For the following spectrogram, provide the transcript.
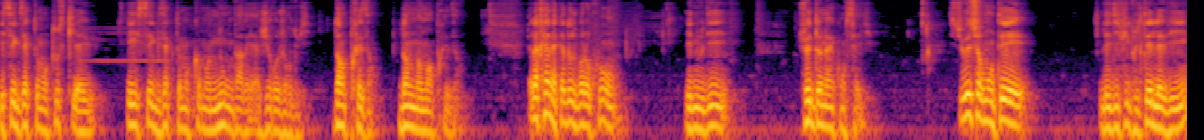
Il sait exactement tout ce qu'il y a eu. Et il sait exactement comment nous, on va réagir aujourd'hui. dans le présent, dans le moment présent. Et la reine Akadosh Baruch il nous dit, je vais te donner un conseil. Si tu veux surmonter les difficultés de la vie,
